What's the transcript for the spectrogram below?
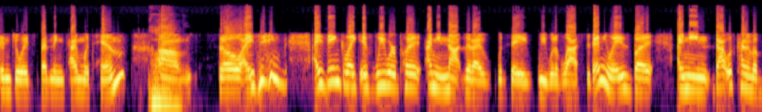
enjoyed spending time with him. Ah. Um, so I think, I think like if we were put, I mean, not that I would say we would have lasted anyways, but I mean, that was kind of a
